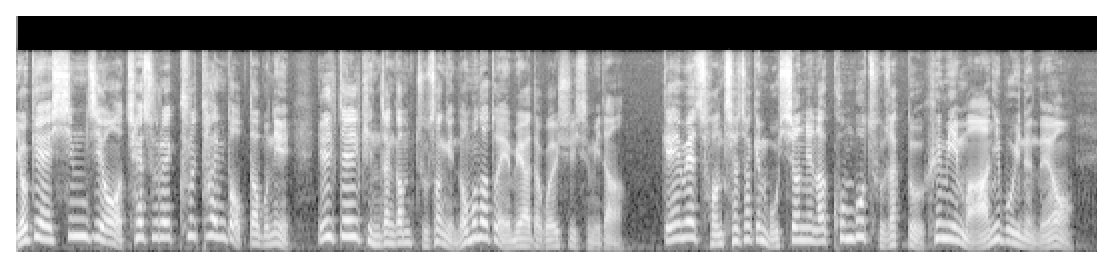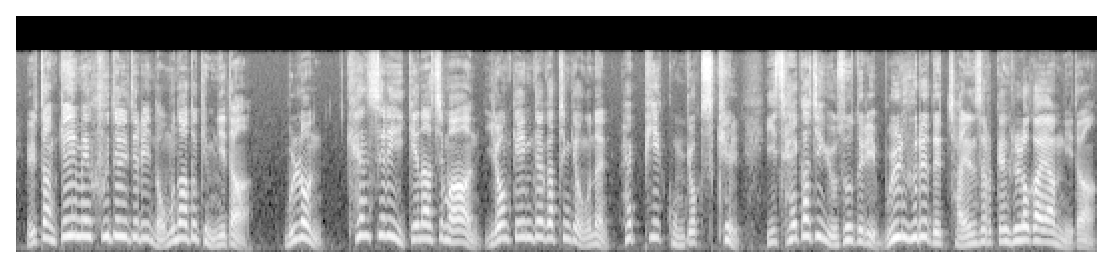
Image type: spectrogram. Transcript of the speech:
여기에 심지어 채술의 쿨타임도 없다보니 1대1 긴장감 조성이 너무나도 애매하다고 할 수 있습니다. 게임의 전체적인 모션이나 콤보 조작도 흠이 많이 보이는데요. 일단 게임의 후딜들이 너무나도 깁니다. 물론 캔슬이 있긴 하지만 이런 게임들 같은 경우는 회피 공격 스킬 이 세가지 요소들이 물 흐르듯 자연스럽게 흘러가야 합니다.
